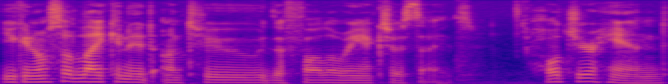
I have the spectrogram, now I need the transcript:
you can also liken it onto the following exercise. Hold your hand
